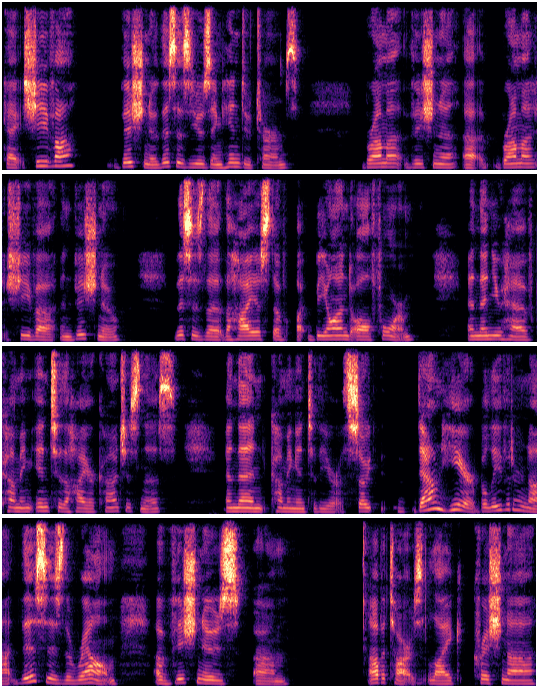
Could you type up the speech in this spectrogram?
okay, Shiva, Vishnu. This is using Hindu terms. Brahma, Vishnu, uh, Brahma, Shiva, and Vishnu. This is the, the highest of uh, beyond all form. And then you have coming into the higher consciousness and then coming into the earth. So down here, believe it or not, this is the realm of Vishnu's um, avatars like Krishna,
